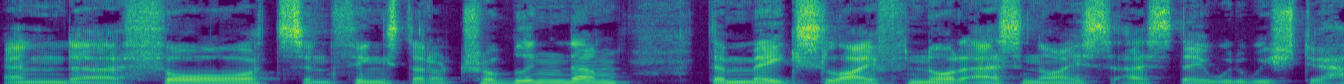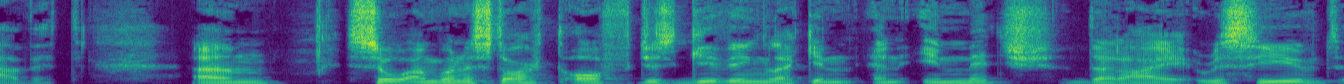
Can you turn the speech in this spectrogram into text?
and uh, thoughts and things that are troubling them that makes life not as nice as they would wish to have it um, so i'm going to start off just giving like an, an image that i received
